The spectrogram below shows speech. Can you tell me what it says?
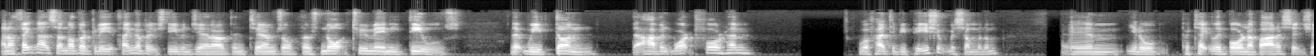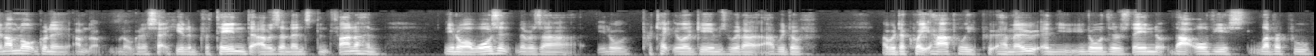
And I think that's another great thing about Steven Gerrard in terms of there's not too many deals that we've done that haven't worked for him. We've had to be patient with some of them. Um, you know, particularly Borna Barisic, and I'm not gonna I'm not, gonna sit here and pretend that I was an instant fan of him. You know, I wasn't. There was a you know particular games where I, I would have I would have quite happily put him out, and you, you know, there's then that obvious Liverpool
